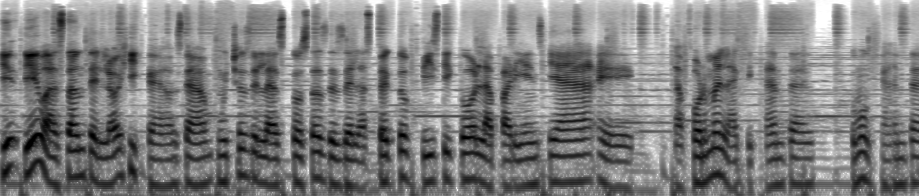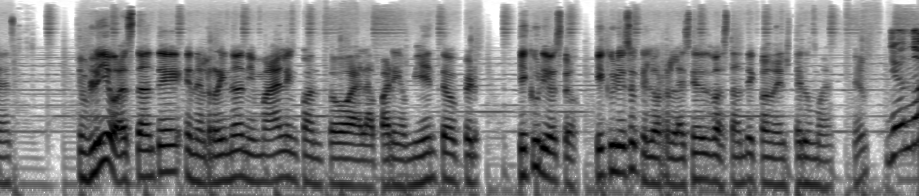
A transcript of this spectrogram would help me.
Tiene bastante lógica, o sea, muchas de las cosas desde el aspecto físico, la apariencia, eh, la forma en la que cantas, cómo cantas, influye bastante en el reino animal en cuanto al apareamiento, pero Qué curioso, qué curioso que lo relaciones bastante con el ser humano. ¿eh? Yo no,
